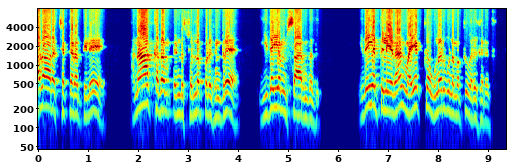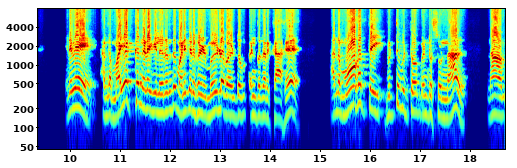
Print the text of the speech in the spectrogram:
ஆதார சக்கரத்திலே அனாக்கதம் என்று சொல்லப்படுகின்ற இதயம் சார்ந்தது. இதயத்திலே தான் மயக்க உணர்வு நமக்கு வருகிறது. எனவே அந்த மயக்க நிலையிலிருந்து மனிதர்கள் மீள வேண்டும் என்பதற்காக அந்த மோகத்தை விட்டுவிட்டோம் என்று சொன்னால் நாம்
